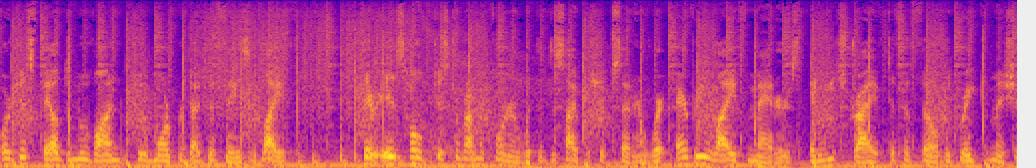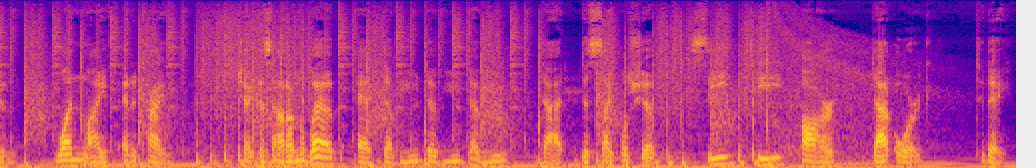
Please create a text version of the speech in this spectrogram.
or just failed to move on to a more productive phase of life? There is hope just around the corner with the Discipleship Center, where every life matters and we strive to fulfill the Great Commission, one life at a time. Check us out on the web at www.discipleshipctr.org today.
